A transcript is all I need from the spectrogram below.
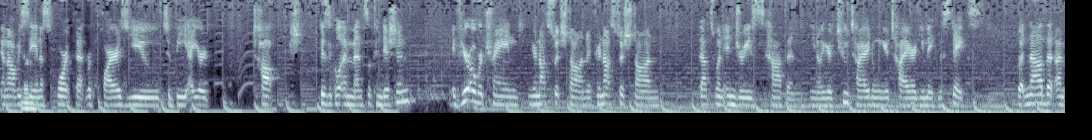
And obviously, yeah. in a sport that requires you to be at your top physical and mental condition, if you're overtrained, you're not switched on. If you're not switched on, that's when injuries happen. You know, you're too tired, and when you're tired, you make mistakes. But now that I'm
